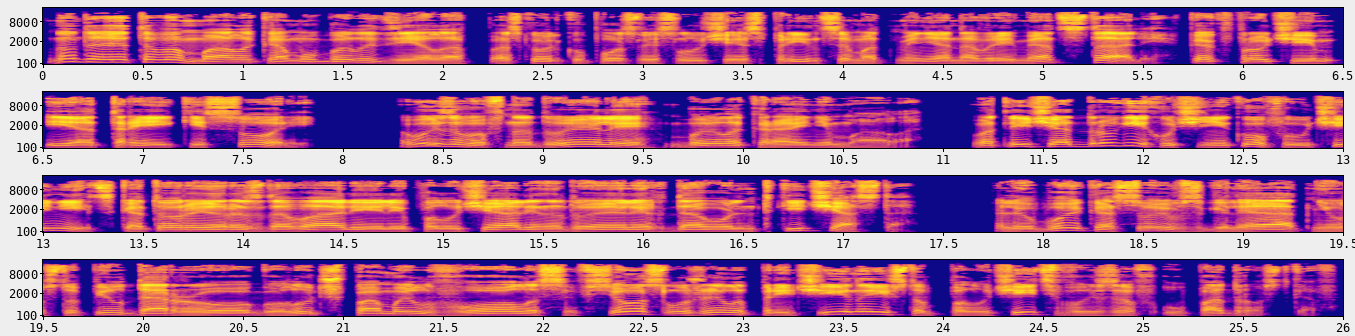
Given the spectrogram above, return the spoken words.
Но до этого мало кому было дело, поскольку после случая с принцем от меня на время отстали, как, впрочем, и от Рейки Сори. Вызовов на дуэли было крайне мало, в отличие от других учеников и учениц, которые раздавали или получали на дуэлях довольно-таки часто. Любой косой взгляд не уступил дорогу, лучше помыл волосы, все служило причиной, чтобы получить вызов у подростков.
